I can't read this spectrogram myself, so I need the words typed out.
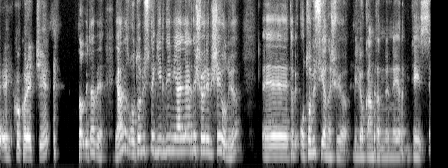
kokoreççiye. Tabii tabii. Yalnız otobüsle girdiğim yerlerde şöyle bir şey oluyor. Ee, tabii otobüs yanaşıyor bir lokantanın önüne ya da bir tesise.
